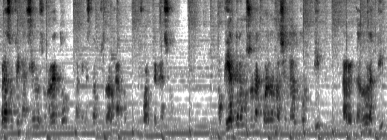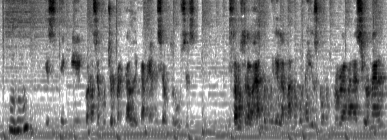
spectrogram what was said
brazo financiero es un reto, también estamos trabajando fuerte en eso. Aunque ya tenemos un acuerdo nacional con TIP, arrendadora TIP, este, que conoce mucho el mercado de camiones y autobuses. Estamos trabajando muy de la mano con ellos con un programa nacional.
